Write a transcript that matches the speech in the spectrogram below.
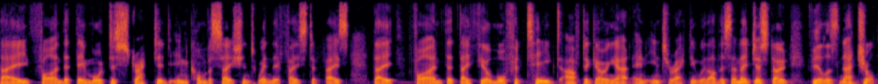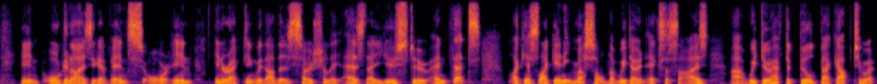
They find that they're more distracted in conversations when they're face to face. They find that they feel more fatigued after going out and interacting with others. And they just don't feel as natural in organizing events or in interacting with others socially as they used to. And that's, I guess, like any muscle that we don't exercise, uh, we do have to build back up to it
